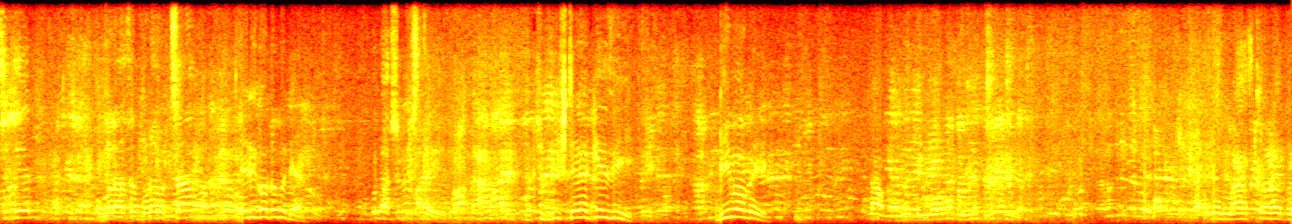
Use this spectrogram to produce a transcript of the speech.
চিকেন ওপরে আছে বড় বাচ্চা এটি কত করে? একশো বিশ টাকা কেজি। ডিম হবে? মাছ করা তো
